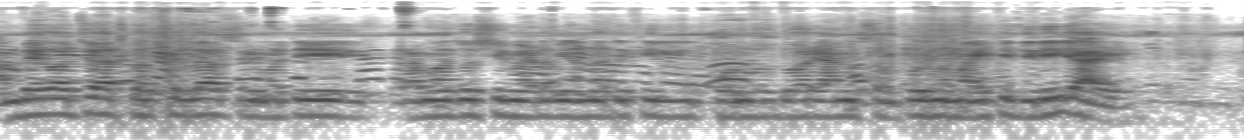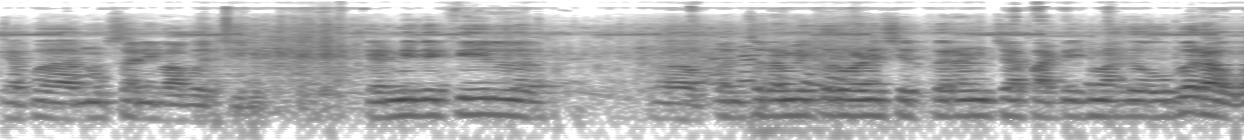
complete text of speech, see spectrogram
आंबेगावच्या तहसीलदार श्रीमती रमा जोशी मॅडम यांना देखील फोनद्वारे आम्ही संपूर्ण माहिती दिलेली आहे या नुकसानीबाबतची. त्यांनी देखील पंचनामे करू आणि शेतकऱ्यांच्या पाठीमागे उभं राहू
